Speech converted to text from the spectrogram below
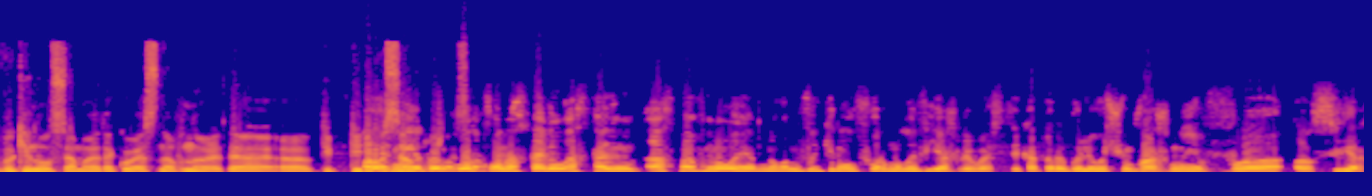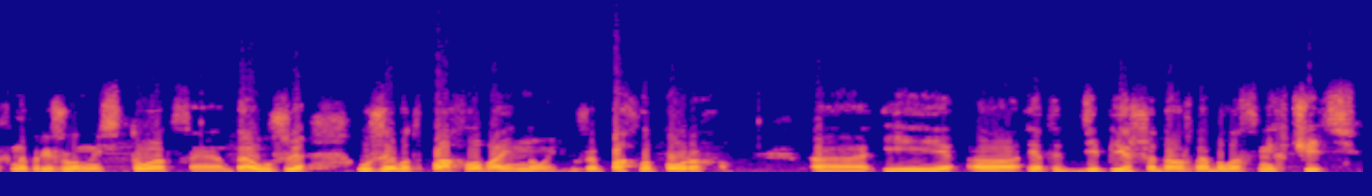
выкинул самое такое основное, да? А, переписал, Нет, он, он, он оставил осталь... основное, но он выкинул формулы вежливости, которые были очень важны в э, сверхнапряженной ситуации. Да, уже, уже вот пахло войной, уже пахло порохом. И эта депеша должна была смягчить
